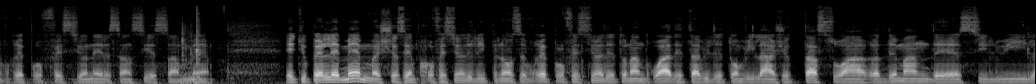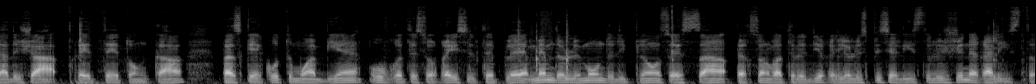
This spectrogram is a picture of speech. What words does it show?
vrais professionnels sans cesse sans main. Et tu peux aller même chez un professionnel de l'hypnose, vrai professionnel de ton endroit, de ta ville, de ton village, t'asseoir, demander si lui, il a déjà traité ton cas. Parce que, écoute-moi bien, ouvre tes oreilles, s'il te plaît. Même dans le monde de l'hypnose, et ça, personne va te le dire, il y a le spécialiste, le généraliste.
